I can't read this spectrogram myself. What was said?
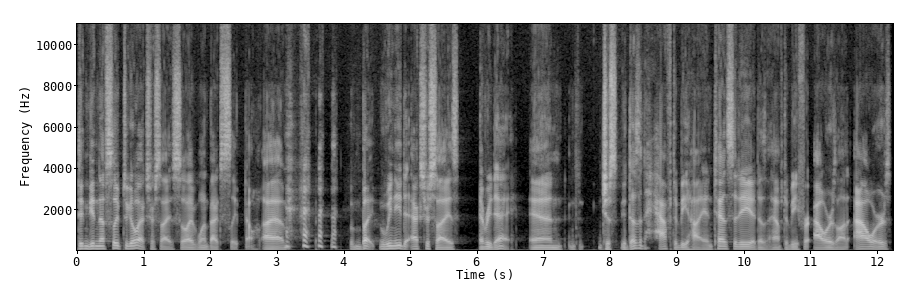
didn't get enough sleep to go exercise. So I went back to sleep. No, um, but we need to exercise every day and just, it doesn't have to be high intensity. It doesn't have to be for hours on hours.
